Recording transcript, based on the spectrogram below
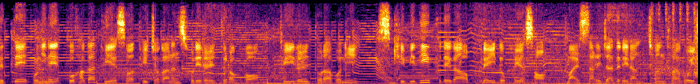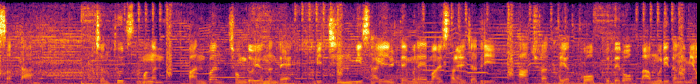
그때 본인의 부하가 뒤에서 뒤져가는 소리를 들었고 뒤를 돌아보니 스키비디 부대가 업그레이드하여서 말살자들이랑 전투하고 있었다. 전투 상황은 반반 정도였는데 미친 미사일 때문에 말살자들이 다 추락하였고 그대로 마무리당하며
